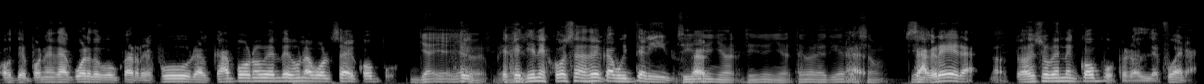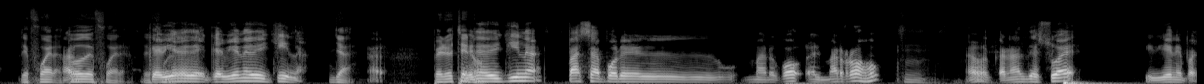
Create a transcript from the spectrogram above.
o te pones de acuerdo con Carrefour, al campo no vendes una bolsa de compost. Ya, ya, ya. Es que tienes cosas de cabo interino, Sí, ¿sabes? señor, sí, señor. Tengo, tiene Claro. razón. Tiene- Sagrera, ¿no? todo eso venden compost, pero el de fuera, De fuera, Claro. todo de fuera. de que fuera. viene de, que viene de China. Ya. Claro. Pero este Que no. viene de China, pasa por el mar, Go- el mar Rojo, Mm, ¿no? el canal de Suez, y viene para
